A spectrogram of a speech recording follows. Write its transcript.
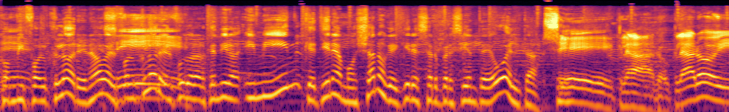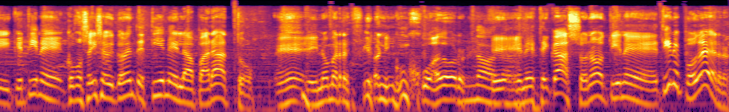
Con eh. mi folclore, ¿no? El sí. folclore del fútbol argentino. Y mi in, que tiene a Moyano que quiere ser presidente de vuelta. Sí, claro, claro. Y que tiene, como se dice habitualmente, tiene el aparato. ¿eh? Y no me refiero a ningún jugador No, eh, no. en este caso, ¿no? Tiene, tiene poder,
